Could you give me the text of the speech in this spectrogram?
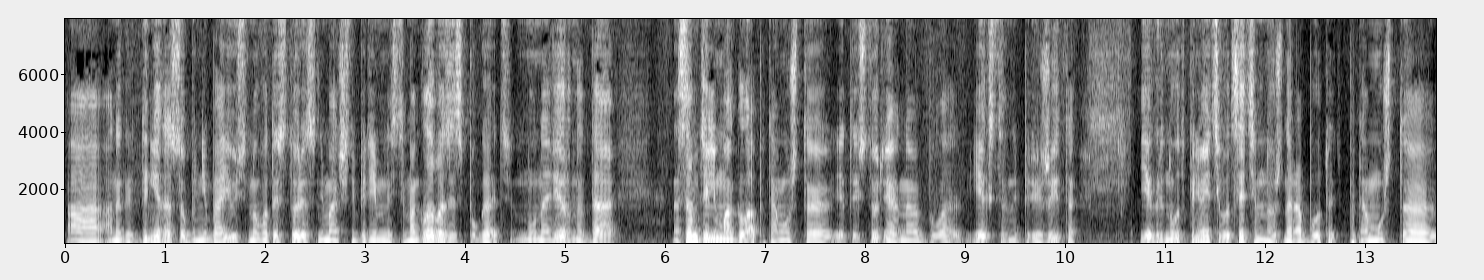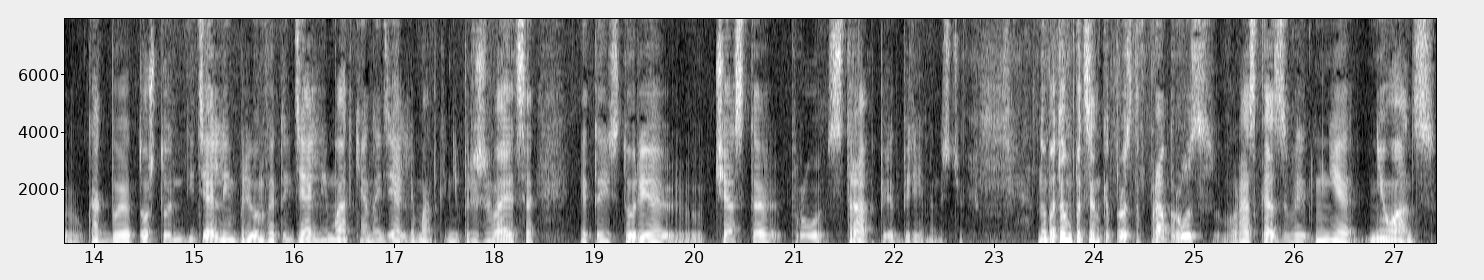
А она говорит, да нет, особо не боюсь, но вот история с внематочной беременностью могла вас испугать? Ну, наверное, да. На самом деле могла, потому что эта история, она была экстренно пережита. Я говорю, ну вот понимаете, вот с этим нужно работать, потому что как бы то, что идеальный эмбрион в этой идеальной матке, она идеальной маткой не приживается, эта история э, часто про страх перед беременностью. Но потом пациентка просто в проброс рассказывает мне нюанс,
